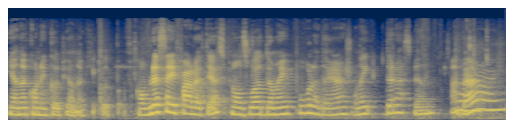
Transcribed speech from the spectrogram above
il y en a qu'on écoute, puis il y en a qui écoutent pas. Fait qu'on vous laisse aller faire le test, puis on se voit demain pour la dernière journée de la semaine. Bye bye. Bye!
